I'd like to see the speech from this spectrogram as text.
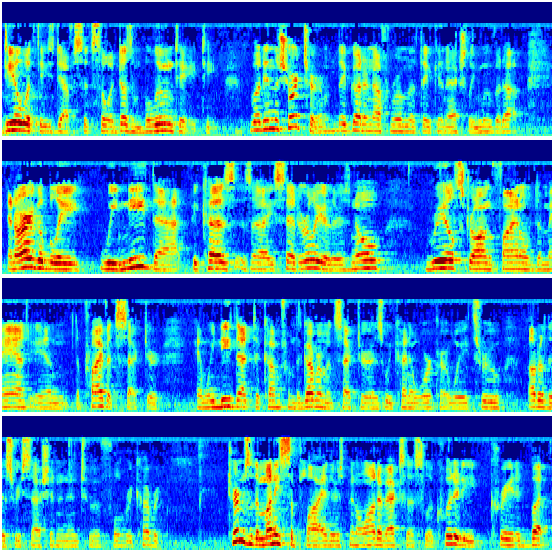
deal with these deficits so it doesn't balloon to 18? But in the short term, they've got enough room that they can actually move it up. And arguably, we need that because, as I said earlier, there's no real strong final demand in the private sector. And we need that to come from the government sector as we kind of work our way through out of this recession and into a full recovery. In terms of the money supply, there's been a lot of excess liquidity created, but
